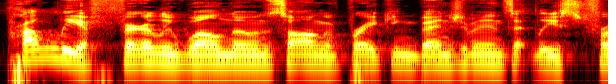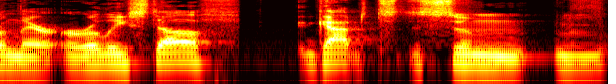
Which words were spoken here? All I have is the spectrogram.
probably a fairly well known song of Breaking Benjamin's, at least from their early stuff. Got some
